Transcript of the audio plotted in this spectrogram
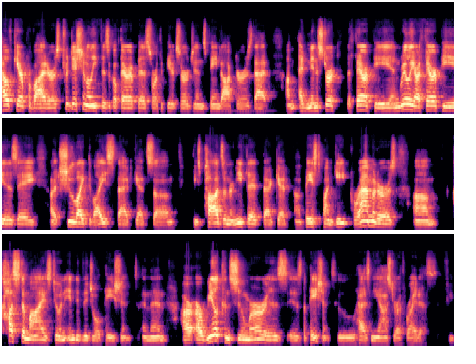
healthcare providers traditionally physical therapists orthopedic surgeons pain doctors that um, administer the therapy. And really our therapy is a, a shoe-like device that gets um, these pods underneath it that get uh, based upon gait parameters um, customized to an individual patient. And then our, our real consumer is is the patient who has knee osteoarthritis if you,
